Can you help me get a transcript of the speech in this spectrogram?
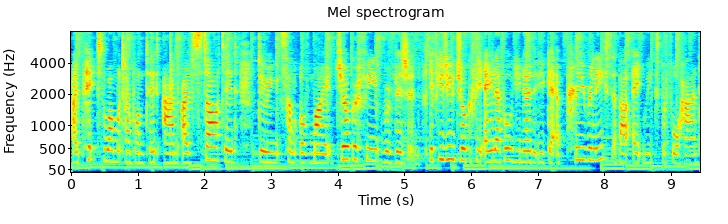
I picked the one which I wanted and I've started doing some of my geography revision. If you do geography A level you know that you get a pre-release about eight weeks beforehand.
